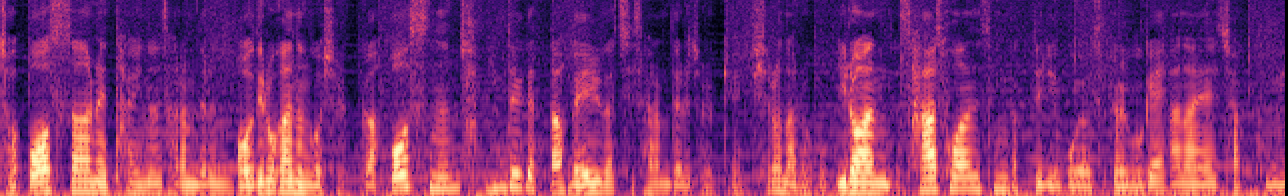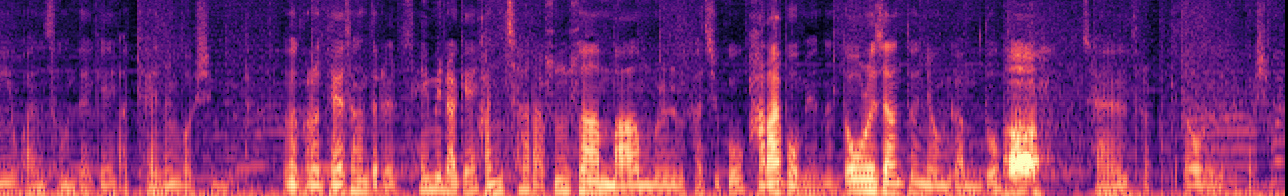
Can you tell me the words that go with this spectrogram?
저 버스 안에 타 있는 사람들은 어디로 가는 것일까? 버스는 참 힘들겠다. 매일같이 사람들을 저렇게 실어 나르고 이러한 사소한 생각들이 모여서 결국에 하나의 작품이 완성되게 되는 것입니다. 어떤 그런 대상들을 세밀하게 관찰하고 순수한 마음을 가지고 바라보면 떠오르지 않던 영감도 어. 자연스럽게 떠오르게 될 것입니다.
